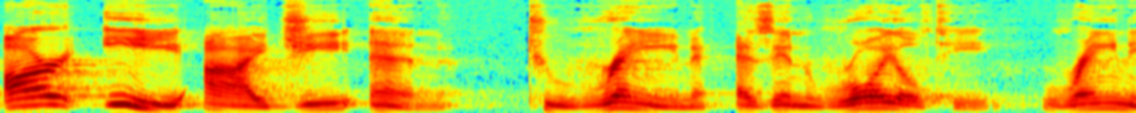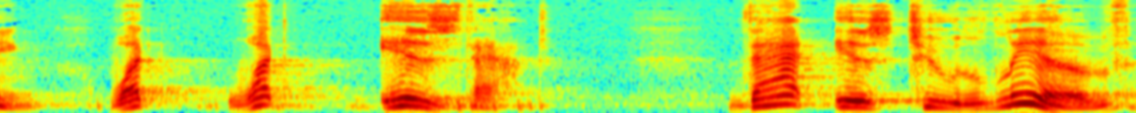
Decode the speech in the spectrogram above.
R E I G N, to reign as in royalty, reigning. What, what is that? That is to live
